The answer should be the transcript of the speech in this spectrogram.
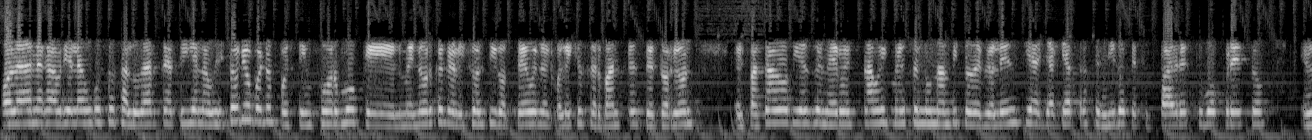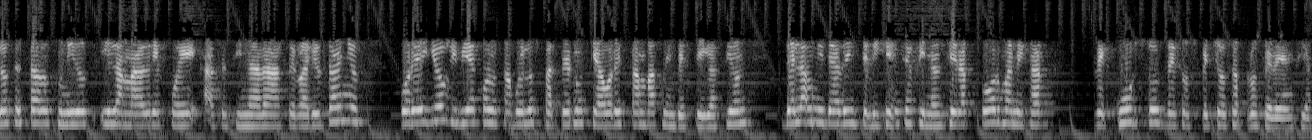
Hola Ana Gabriela, un gusto saludarte a ti y al auditorio. Bueno, pues te informo que el menor que realizó el tiroteo en el Colegio Cervantes de Torreón el pasado 10 de enero estaba inmerso en un ámbito de violencia, ya que ha trascendido que su padre estuvo preso en los Estados Unidos y la madre fue asesinada hace varios años. Por ello, vivía con los abuelos paternos que ahora están bajo investigación de la Unidad de Inteligencia Financiera por manejar recursos de sospechosa procedencia.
